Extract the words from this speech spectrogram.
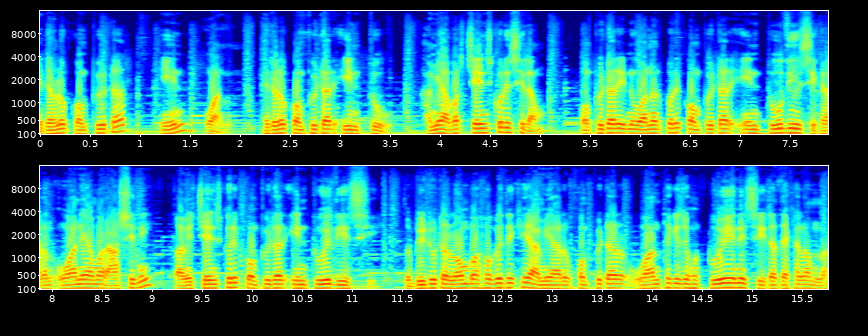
এটা হলো কম্পিউটার ইন ওয়ান এটা হলো কম্পিউটার ইন টু আমি আবার চেঞ্জ করেছিলাম কম্পিউটার ইন ওয়ানের পরে কম্পিউটার ইন টু দিয়েছি, কারণ ওয়ানে আমার আসেনি, তো আমি চেঞ্জ করে কম্পিউটার ইন টু এ দিয়েছি। তো ভিডিওটা লম্বা হবে দেখে আমি আর কম্পিউটার ওয়ান থেকে যখন টু এ এনেছি, এটা দেখালাম না,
